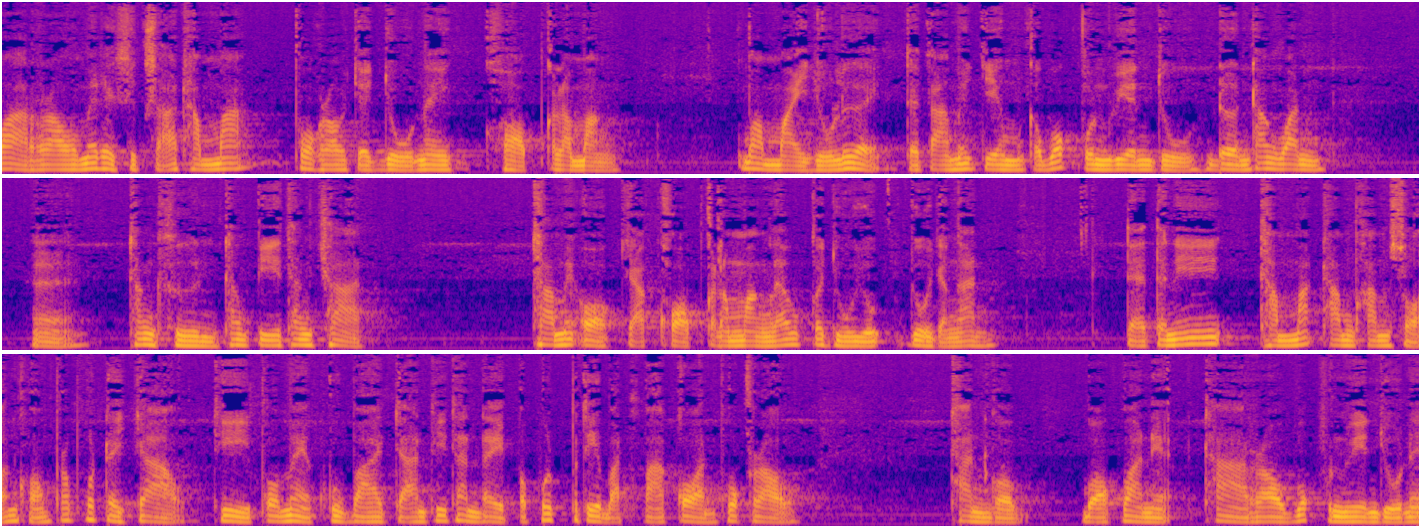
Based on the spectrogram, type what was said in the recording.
ว่าเราไม่ได้ศึกษาธรรมะ พวกเราจะอยู่ในขอบกระมัง ว่าใหม่อยู่เรื่อย แต่ตามไม่จริงมันก็วกวนเวียนอยู่เดินทั้งวันทั้งคืน ทั้งปีทั้งชาติ ถ้าไม่ออกจากขอบกระมังแล้วก็อยู่อยู่อยู่อย่างนั้น แต่ตอนนี้ธรรมะธรรมคำสอนของพระพุทธเจ้า ที่พ่อแม่ครูบาอาจารย์ที่ท่านได้ประพฤติปฏิบัติมาก่อนพวกเรา ท่านก็บอกว่าเนี่ย ถ้าเราวกวนเวียนอยู่ใน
